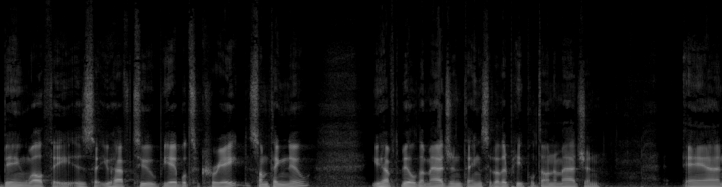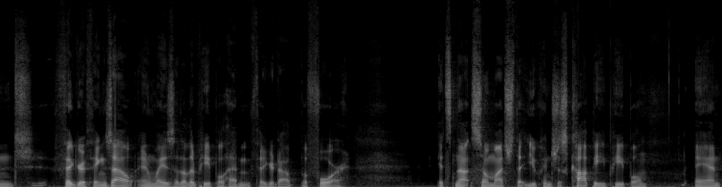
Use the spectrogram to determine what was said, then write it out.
being wealthy is that you have to be able to create something new. You have to be able to imagine things that other people don't imagine and figure things out in ways that other people haven't figured out before. It's not so much that you can just copy people, and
